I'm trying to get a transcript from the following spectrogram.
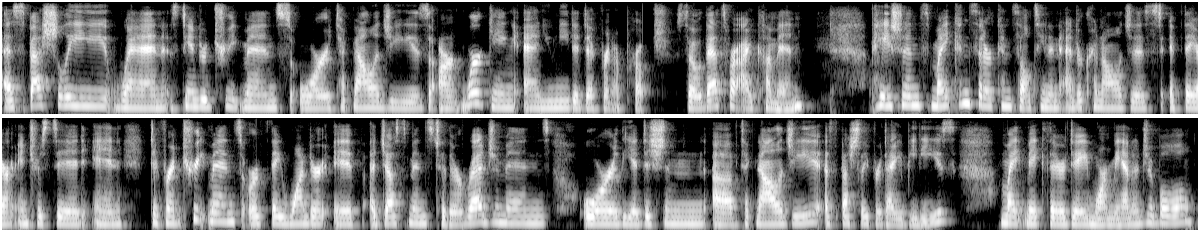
especially when standard treatments or technologies aren't working and you need a different approach. So that's where I come in. Patients might consider consulting an endocrinologist if they are interested in different treatments or if they wonder if adjustments to their regimens or the addition of technology, especially for diabetes, might make their day more manageable.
